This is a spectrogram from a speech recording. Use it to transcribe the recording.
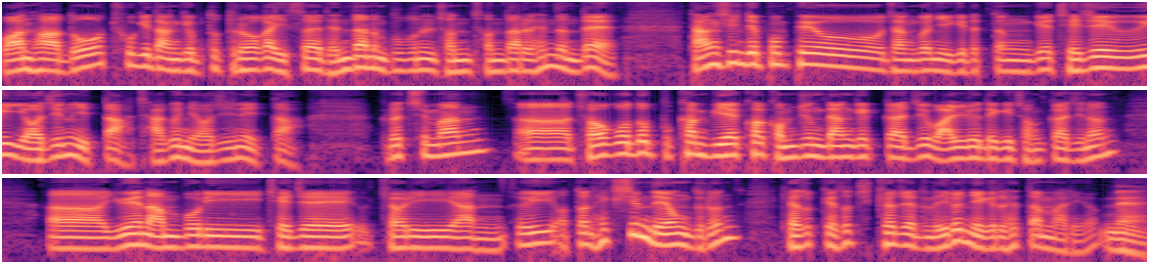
완화도 초기 단계부터 들어가 있어야 된다는 부분을 전, 전달을 했는데 당시 이제 폼페이오 장관이 얘기를 했던 게 제재의 여지는 있다. 작은 여지는 있다. 그렇지만 어, 적어도 북한 비핵화 검증 단계까지 완료되기 전까지는 어, 유엔 안보리 제재 결의안의 어떤 핵심 내용들은 계속해서 지켜져야 된다 이런 얘기를 했단 말이에요. 네.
